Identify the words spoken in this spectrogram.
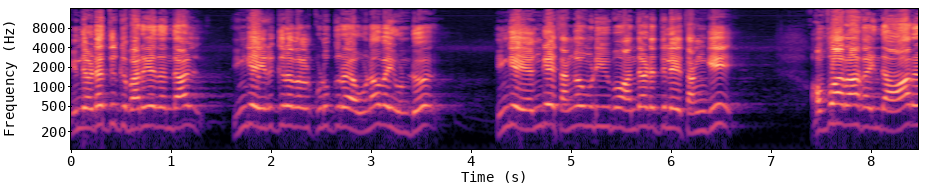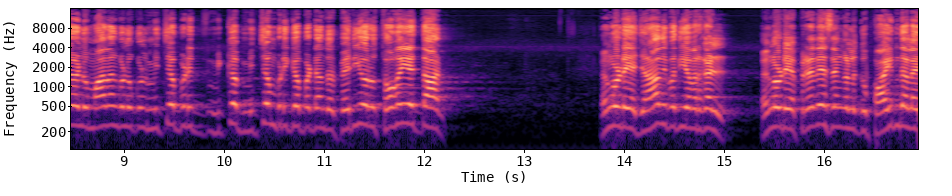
இந்த இடத்திற்கு வருகை தந்தால் இங்கே இருக்கிறவர்கள் கொடுக்குற உணவை உண்டு. இங்கே எங்கே தங்க முடியுமோ அந்த இடத்திலே தங்கி அவ்வாறாக இந்த ஆறு ஏழு மாதங்களுக்குள் மிச்சப்படி மிக்க மிச்சம் பிடிக்கப்பட்ட அந்த பெரிய ஒரு தொகையைத்தான் எங்களுடைய ஜனாதிபதி அவர்கள் எங்களுடைய பிரதேசங்களுக்கு பகிர்ந்தளி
